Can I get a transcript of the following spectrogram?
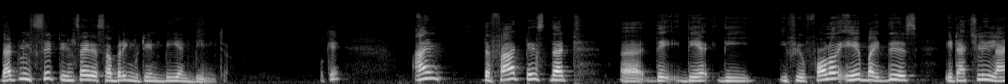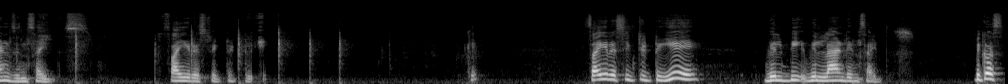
that will sit inside a subring between B and B eta okay? And the fact is that uh, the, the, the if you follow A by this it actually lands inside this. Psi restricted to A. Okay? Psi restricted to A will be will land inside this. Because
